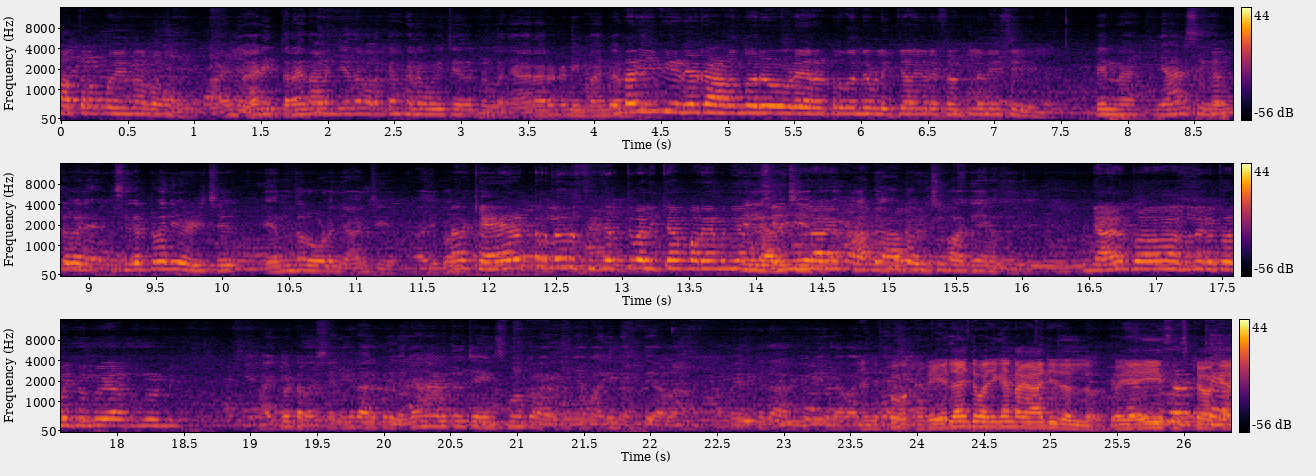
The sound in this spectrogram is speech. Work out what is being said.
മാത്രം മതി എന്നാ പറഞ്ഞത്. ഞാൻ ഇത്രയും നാളും ചെയ്ത വർക്ക് അങ്ങനെ പോയി ചെയ്തിട്ടുള്ള. ഞാൻ ആരോട് ഡിമാൻഡ് ഈ വീഡിയോ കാണുന്ന ഒരു ഡയറക്ടർ തന്നെ വിളിക്കുകയാണെങ്കിൽ ഫ്രണ്ടിൽ നീ ചെയ്യില്ല? പിന്നെ ഞാൻ സിഗരറ്റ് വലി സിഗരറ്റ് വലി ഒഴിച്ച് എന്ത് റോളും ഞാൻ ചെയ്യും? അതിപ്പോ ക്യാരക്ടറിൽ ഒരു സിഗരറ്റ് വലിക്കാൻ പറയാൻ അത് ചെയ്തില്ല അത് അത് ഒഴിച്ച് ബാക്കി ഞാൻ സിഗരറ്റ് വലിക്കുന്നു ക്യാരക്ടറിന് വേണ്ടി? ആയിക്കോട്ടെ പക്ഷെ എനിക്ക് താല്പര്യമില്ല. ഞാൻ അടുത്ത ചെയിൻ സ്മോക്കർ ആയിരുന്നു. ഞാൻ വലി നിർത്തിയ ആളാണ്. അപ്പൊ എനിക്ക് താല്പര്യമില്ല ഇപ്പൊ റിയൽ ആയിട്ട് വലിക്കേണ്ട കാര്യമില്ലല്ലോ. സിസ്റ്റം ഒക്കെ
